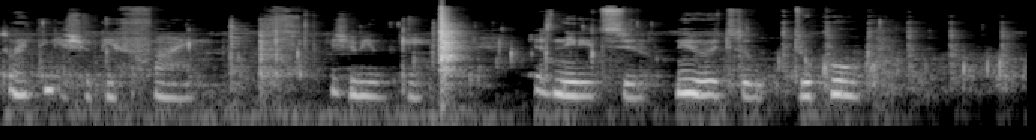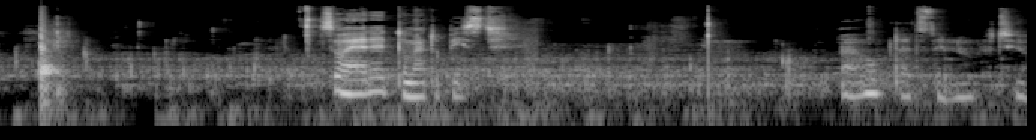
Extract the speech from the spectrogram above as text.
so I think it should be fine. It should be okay. Just need it to need it to to cook. So I added tomato paste. I hope that's enough too.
